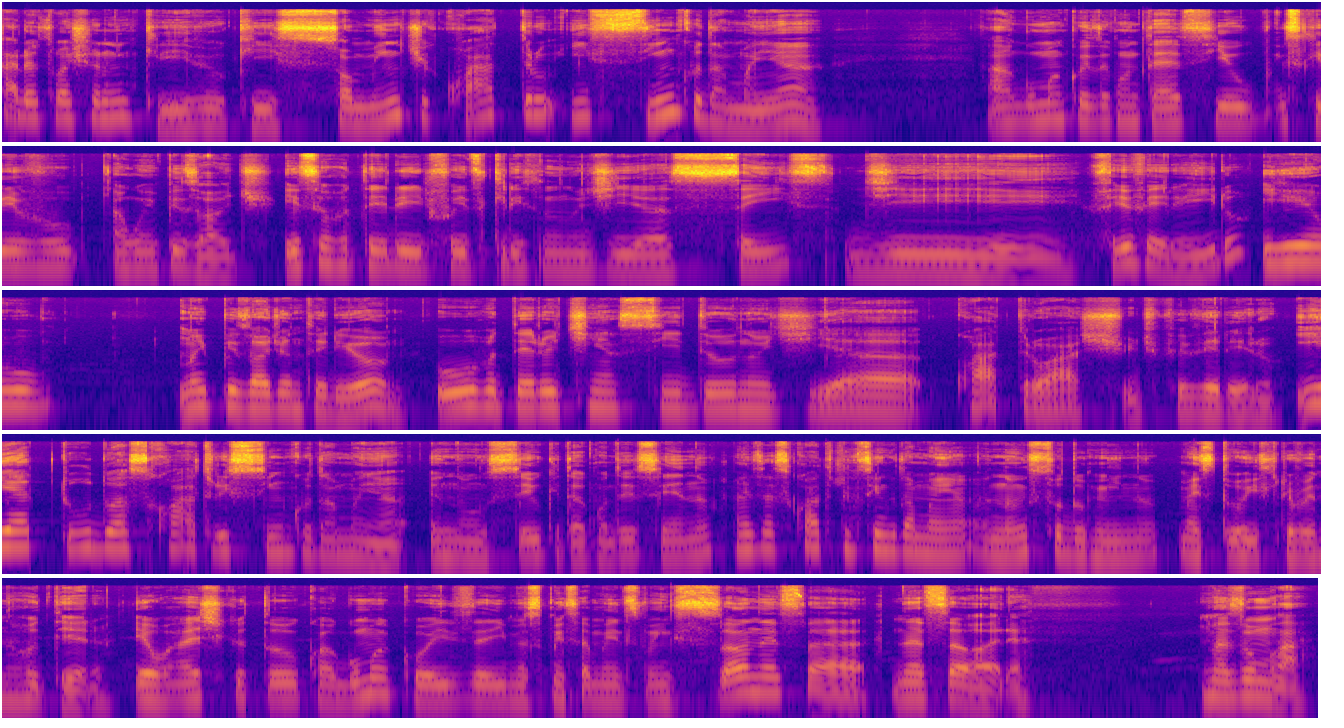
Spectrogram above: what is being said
Cara, eu tô achando incrível que somente 4 e 5 da manhã alguma coisa acontece e eu escrevo algum episódio. Esse roteiro ele foi escrito no dia 6 de fevereiro e eu no episódio anterior, o roteiro tinha sido no dia 4, acho, de fevereiro. E é tudo às 4 e 5 da manhã. Eu não sei o que tá acontecendo, mas às 4 e 5 da manhã eu não estou dormindo, mas estou escrevendo o roteiro. Eu acho que eu tô com alguma coisa e meus pensamentos vêm só nessa, nessa hora. Mas vamos lá.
